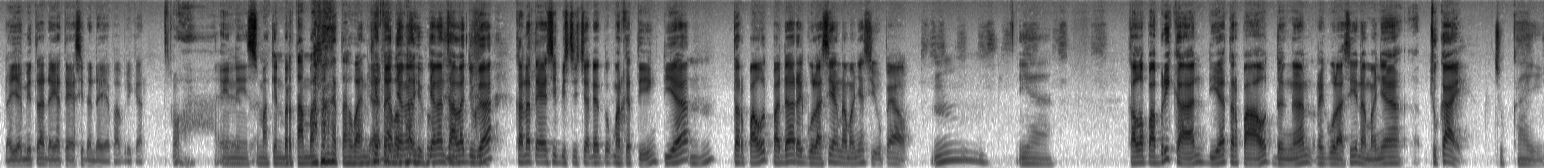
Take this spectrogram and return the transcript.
Daya mitra, daya TSI dan daya pabrikan. Wah, ini semakin bertambah pengetahuan Ya, kita dan jangan Ibu. jangan salah juga karena TSI Business Network Marketing dia terpaut pada regulasi yang namanya CUPL. Hmm, iya. Kalau pabrikan dia terpaut dengan regulasi namanya cukai. Cukai.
